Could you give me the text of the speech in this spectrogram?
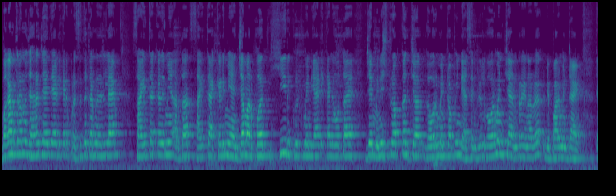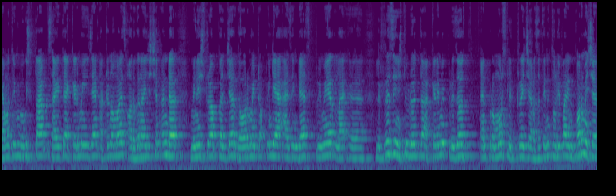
बघा मित्रांनो जाहिरात जी आहे त्या या ठिकाणी प्रसिद्ध करण्यात आलेली आहे. साहित्य अकादमी अर्थात साहित्य अकॅडमी यांच्यामार्फत ही रिक्रुटमेंट या ठिकाणी होत आहे जे ministry of culture government of India central गव्हर्नमेंटच्या अंडर येणारं डिपार्टमेंट आहे. त्यामध्ये तुम्ही बघू शकता Sahitya academy is and autonomous organisation under ministry of culture government of India as India's premier literacy institute the academy preserve and promotes literature असं त्यांनी थोडीफार इन्फॉर्मेशन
